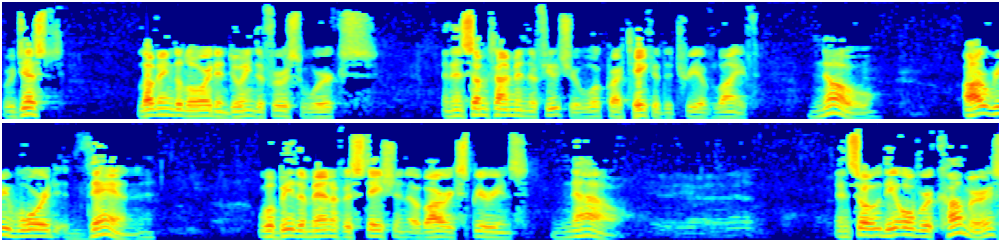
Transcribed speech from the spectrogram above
We're just loving the Lord and doing the first works, and then sometime in the future we'll partake of the tree of life. No, our reward then will be the manifestation of our experience now. And so the overcomers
